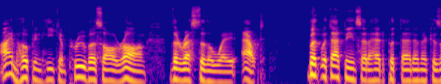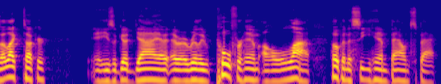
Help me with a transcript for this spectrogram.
I'm hoping he can prove us all wrong the rest of the way out. But with that being said, I had to put that in there because I like Tucker. He's a good guy. I, I, really pull for him a lot, hoping to see him bounce back.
